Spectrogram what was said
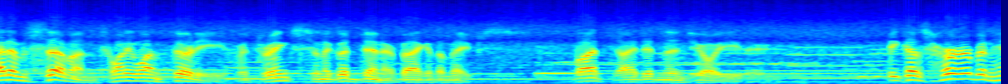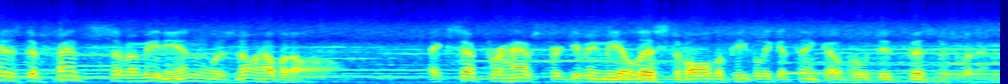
Item 7, 2130, for drinks and a good dinner back at the Mapes. But I didn't enjoy either. Because Herb in his defense of Amenian was no help at all. Except perhaps for giving me a list of all the people he could think of who did business with him.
